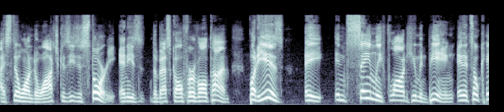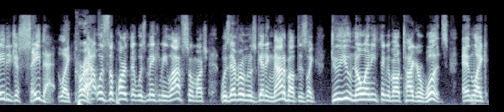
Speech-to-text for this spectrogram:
I still wanted to watch because he's a story and he's the best golfer of all time. But he is a insanely flawed human being, and it's okay to just say that. Like Correct. that was the part that was making me laugh so much was everyone was getting mad about this. Like, do you know anything about Tiger Woods and like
